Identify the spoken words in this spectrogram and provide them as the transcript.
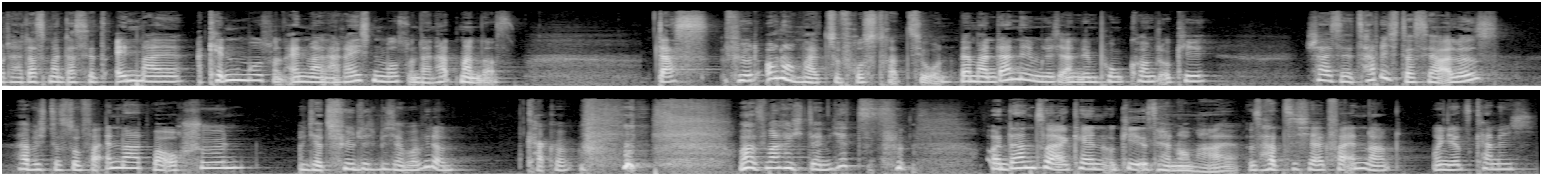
oder dass man das jetzt einmal erkennen muss und einmal erreichen muss und dann hat man das. Das führt auch nochmal zu Frustration. Wenn man dann nämlich an den Punkt kommt, okay, scheiße, jetzt habe ich das ja alles, habe ich das so verändert, war auch schön und jetzt fühle ich mich aber wieder kacke. Was mache ich denn jetzt? Und dann zu erkennen, okay, ist ja normal. Es hat sich halt verändert. Und jetzt kann ich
